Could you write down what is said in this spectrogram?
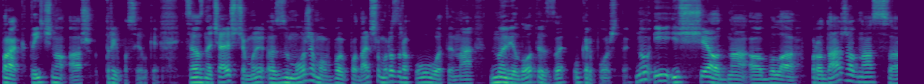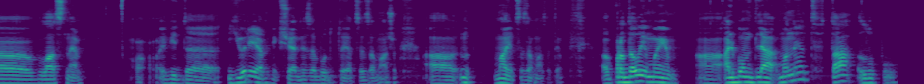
практично аж три посилки. Це означає, що ми е, зможемо в подальшому розраховувати на нові лоти з Укрпошти. Ну і, ще одна е, була продажа в нас, е, власне. Від е, Юрія, якщо я не забуду, то я це замажу. Ну, маю це замазати. Продали ми альбом для монет та лупу.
